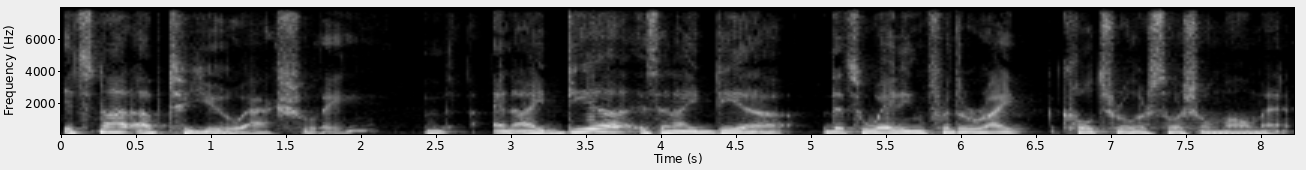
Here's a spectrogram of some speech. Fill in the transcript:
it's not up to you, actually an idea is an idea that's waiting for the right cultural or social moment.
